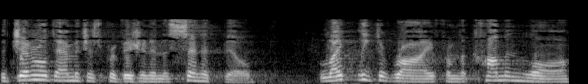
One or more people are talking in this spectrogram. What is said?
The general damages provision in the Senate bill likely derived from the common law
